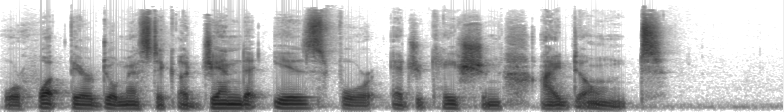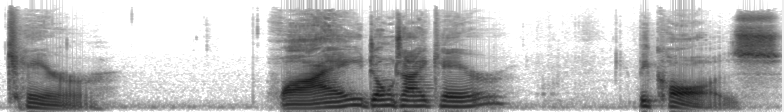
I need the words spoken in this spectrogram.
or what their domestic agenda is for education. I don't care. Why don't I care? Because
